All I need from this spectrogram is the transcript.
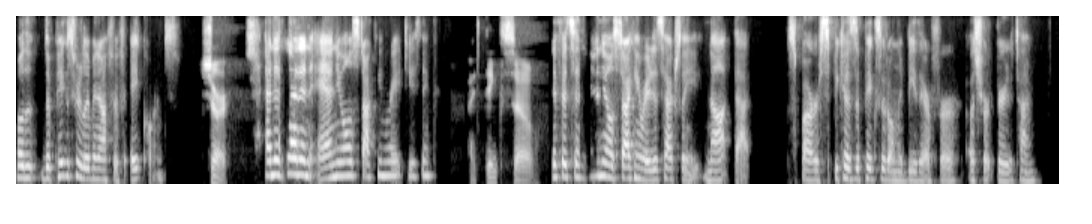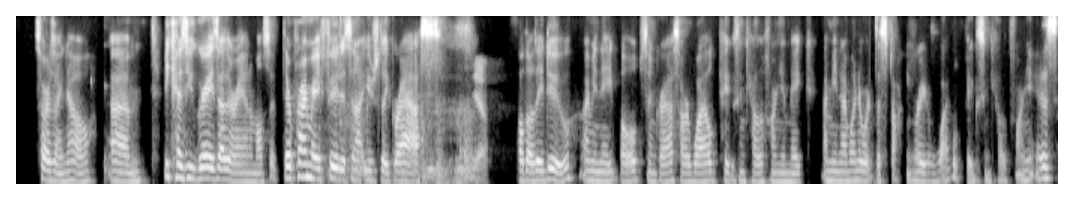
Well, the, the pigs are living off of acorns. Sure. And is that an annual stocking rate, do you think? I think so. If it's an annual stocking rate, it's actually not that sparse because the pigs would only be there for a short period of time, as far as I know, um, because you graze other animals. Their primary food is not usually grass. Yeah. Although they do. I mean, they eat bulbs and grass. Our wild pigs in California make. I mean, I wonder what the stocking rate of wild pigs in California is.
